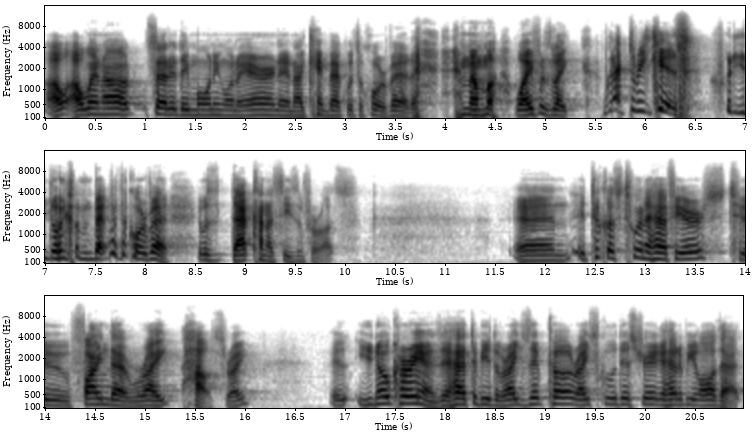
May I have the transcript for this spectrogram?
I, I went out Saturday morning on an errand and I came back with a Corvette. and my wife was like, We got three kids. What are you doing coming back with a Corvette? It was that kind of season for us. And it took us two and a half years to find that right house, right? Uh, you know Koreans, it had to be the right zip code, right school district, it had to be all that.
